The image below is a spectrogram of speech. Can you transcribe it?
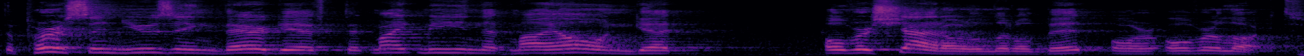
the person using their gift that might mean that my own get overshadowed a little bit or overlooked.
